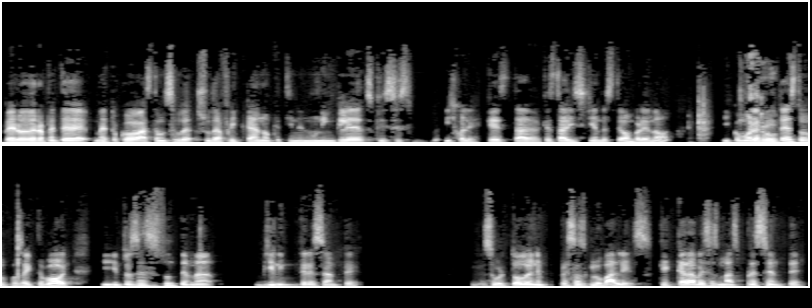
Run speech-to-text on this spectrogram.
pero de repente me tocó hasta un sud sudafricano que tienen un inglés que dices, híjole, ¿qué está, qué está diciendo este hombre, no? ¿Y cómo claro. le contesto? Pues ahí te voy. Y entonces es un tema bien interesante sobre todo en empresas globales, que cada vez es más presente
